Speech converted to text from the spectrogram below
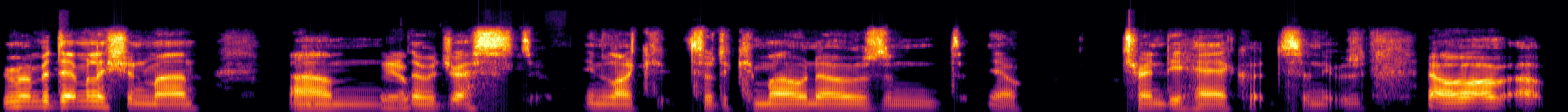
remember demolition man um, yep. they were dressed in like sort of kimonos and you know trendy haircuts, and it was you know. Uh, uh,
